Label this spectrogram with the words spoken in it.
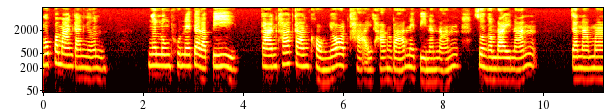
งบประมาณการเงิน เงินลงทุนในแต่ละปี การคาดการณ์ของยอดขายทางร้านในปีนั้นๆ ส่วนกำไรนั้นจะนำมา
